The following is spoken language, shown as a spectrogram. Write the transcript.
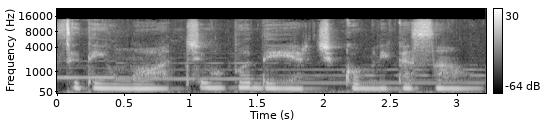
Você tem um ótimo poder de comunicação.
